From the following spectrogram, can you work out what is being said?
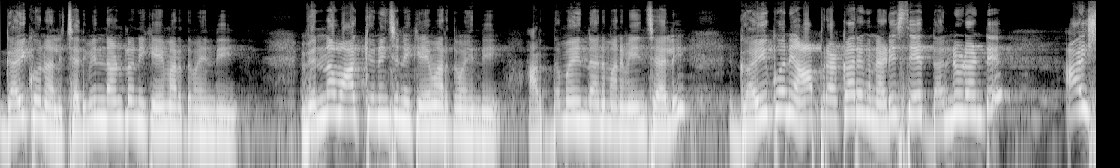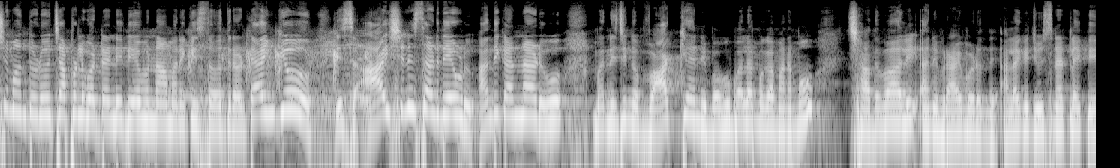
గైకొనాలి. చదివిన దాంట్లో నీకేం అర్థమైంది? విన్న వాక్యం నుంచి నీకేం అర్థమైంది? అర్థమైందని మనం ఏం చేయాలి? గైకొని ఆ ప్రకారం నడిస్తే ధన్యుడు అంటే ఆయుష్మంతుడు చప్పట్లు కొట్టండి దేవుని నామానికి స్తోత్రం. థ్యాంక్ యూ ఇస్ ఆయుష్నిస్తాడు దేవుడు. అందుకన్నాడు మరి నిజంగా వాక్యాన్ని బహుబలముగా మనము చదవాలి అని వ్రాయబడి ఉంది అలాగే చూసినట్లయితే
